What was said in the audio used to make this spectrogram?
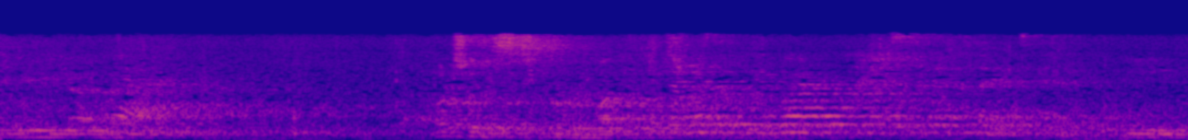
I mean, uh, also this is problematic. There wasn't, we weren't facilitating. Mm.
